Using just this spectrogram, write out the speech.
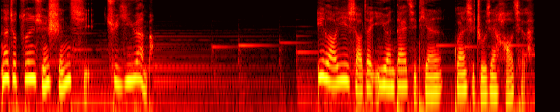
那就遵循神启去医院吧。一老一小在医院待几天，关系逐渐好起来。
